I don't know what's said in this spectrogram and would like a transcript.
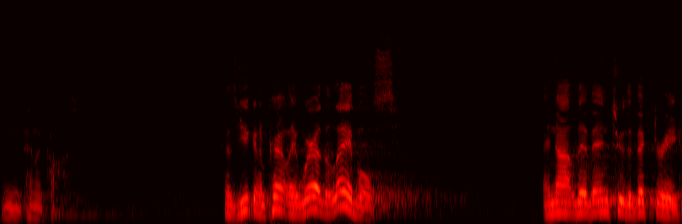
and then Pentecost. Because you can apparently wear the labels and not live into the victory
